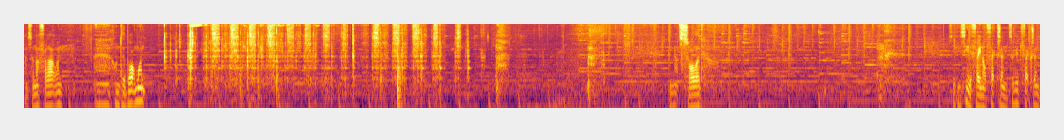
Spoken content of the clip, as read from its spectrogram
That's enough for that one. And uh, onto the bottom one. And that's solid. So you can see the final fixing, it's a good fixing.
